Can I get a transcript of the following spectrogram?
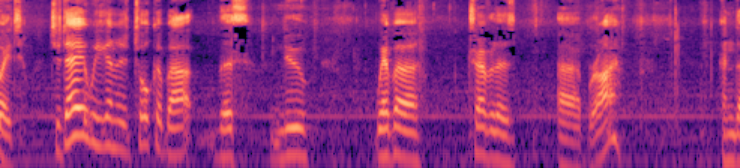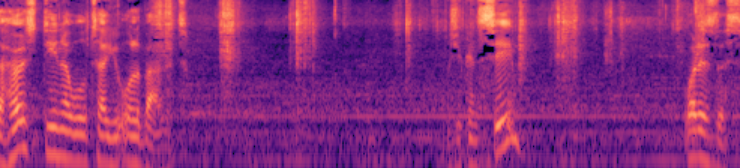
Wait, today we're going to talk about this new Weber Travelers uh, braai and the host Dina will tell you all about it. As you can see, what is this?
